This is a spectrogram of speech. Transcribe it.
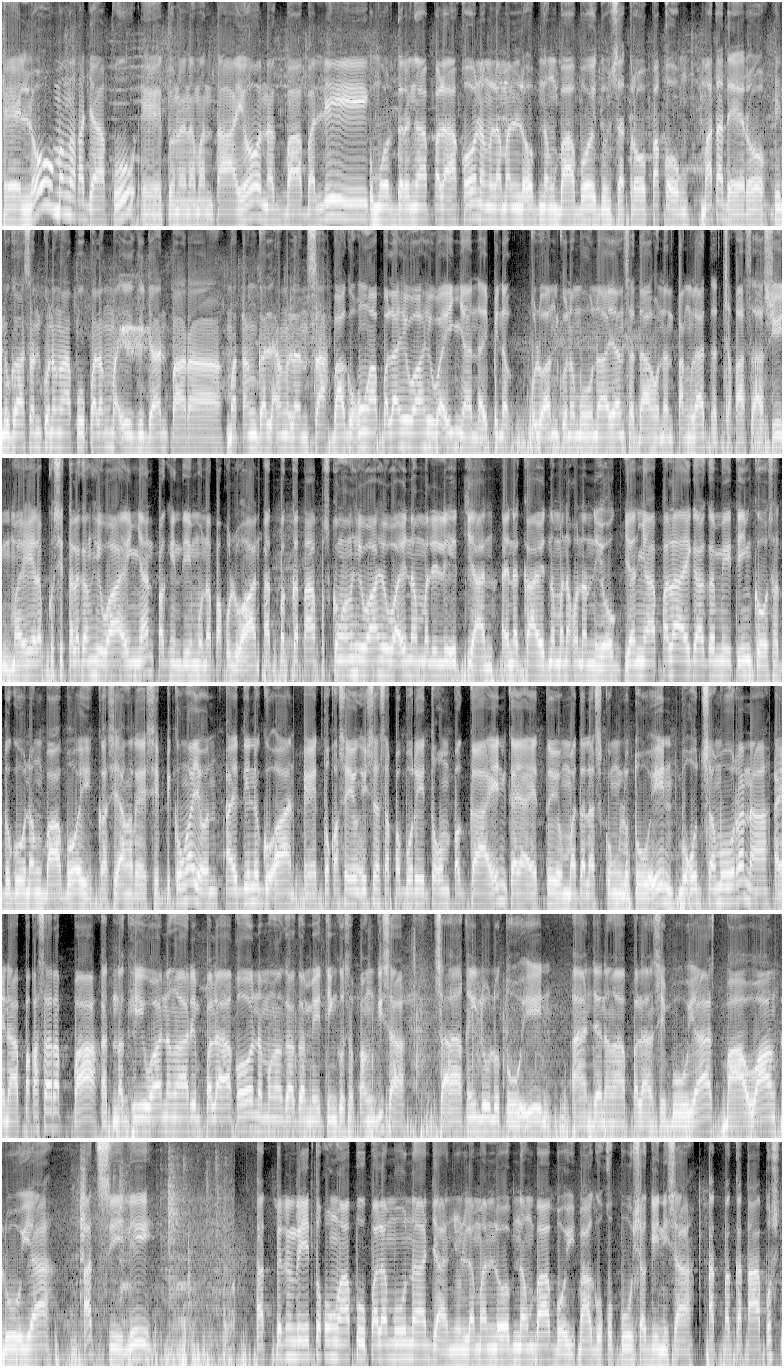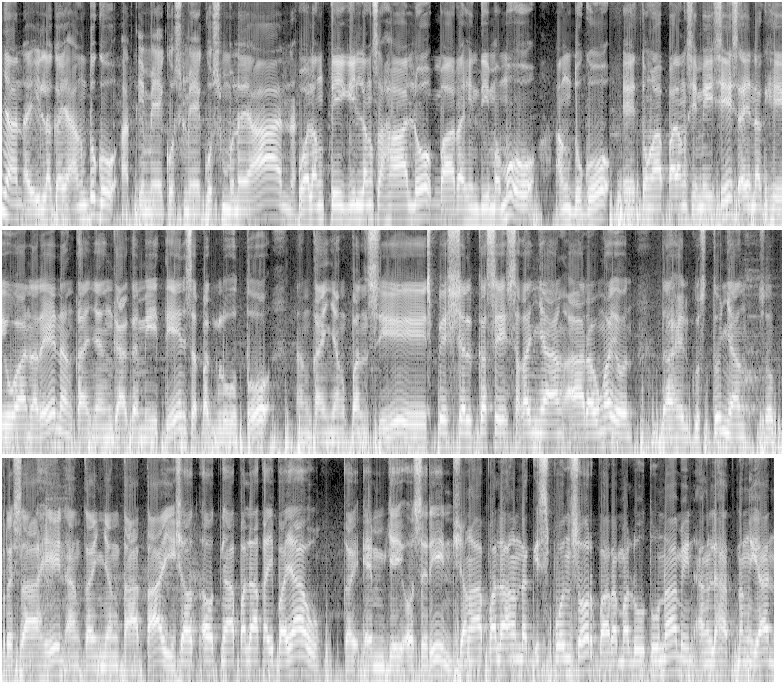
Hello mga kajaku, eto na naman tayo, nagbabalik. Umorder nga pala ako ng laman loob ng baboy dun sa tropa kong matadero. Hinugasan ko na nga po palang maigi dyan para matanggal ang lansa. Bago ko nga pala hiwa-hiwain yan ay pinakuluan ko na muna yan sa dahon ng tanglad at saka sa asin. Mahirap kasi talagang hiwain yan pag hindi mo napakuluan. At pagkatapos kong ang hiwa-hiwain ng maliliit yan ay nagkayod naman ako ng niyog. Yan nga pala ay gagamitin ko sa dugo ng baboy kasi ang recipe ko ngayon ay dinuguan. Ito kasi yung isa sa paborito kong pagkain kaya ito yung madalas kong lutuin. Bukod sa mura na ay napakasarap pa at naghiwa na nga rin pala ako ng mga gagamitin ko sa panggisa sa aking lulutuin. Andyan na nga pala ang sibuyas, bawang, luya at sili. At pinrito ko nga po pala muna dyan yung laman loob ng baboy bago ko po siya ginisa. At pagkatapos nyan ay ilagay ang dugo at imekos-mekos mo na yan. Walang tigil lang sa halo para hindi mamuo ang dugo. Ito nga palang si Mrs. ay naghiwa na rin ang kanyang gagamitin sa pagluto ng kanyang pansit. Special kasi sa kanya ang araw ngayon dahil gusto niyang sorpresahin ang kanyang tatay. Shout out nga pala kay Bayaw, kay MJ Oserin. Siya nga pala ang nag-sponsor para maluto namin ang lahat ng yan.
